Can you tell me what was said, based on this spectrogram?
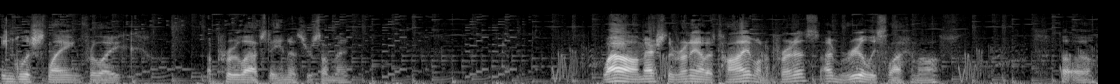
English slang for, like, a prolapsed anus or something. Wow, I'm actually running out of time on Apprentice? I'm really slacking off. Uh-oh.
